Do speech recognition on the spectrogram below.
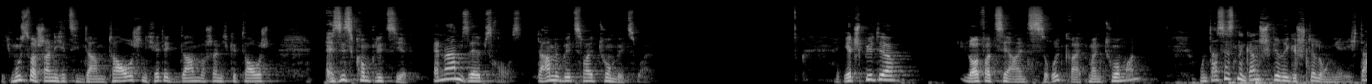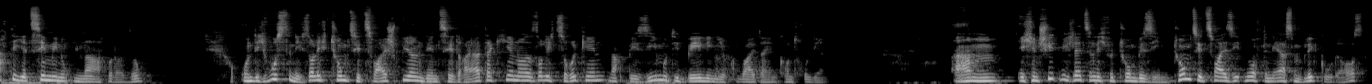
Ich muss wahrscheinlich jetzt die Damen tauschen. Ich hätte die Damen wahrscheinlich getauscht. Es ist kompliziert. Er nahm selbst raus. Dame B2, Turm B2. Jetzt spielt er Läufer C1 zurück, greift meinen Turm an. Und das ist eine ganz schwierige Stellung hier. Ich dachte hier 10 Minuten nach oder so. Und ich wusste nicht, soll ich Turm C2 spielen, den C3 attackieren oder soll ich zurückgehen nach B7 und die B-Linie weiterhin kontrollieren? Ähm, ich entschied mich letztendlich für Turm B7. Turm C2 sieht nur auf den ersten Blick gut aus.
